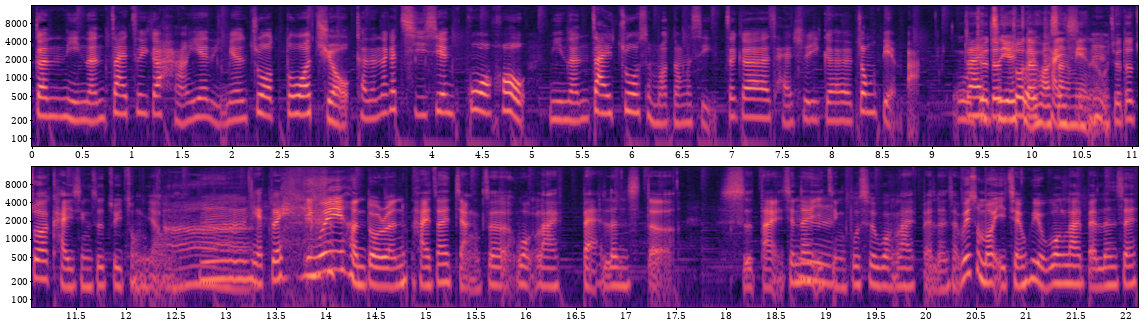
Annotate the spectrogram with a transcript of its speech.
跟你能在这个行业里面做多久，可能那个期限过后，你能再做什么东西，这个才是一个重点吧。我觉得在职业做到开规划上面心，嗯我觉得做到开心是最重要的。啊，嗯，也对，因为很多人还在讲这 work life balance 的时代，现在已经不是 work life balance 了。为什么以前会有 work life balance 呢？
